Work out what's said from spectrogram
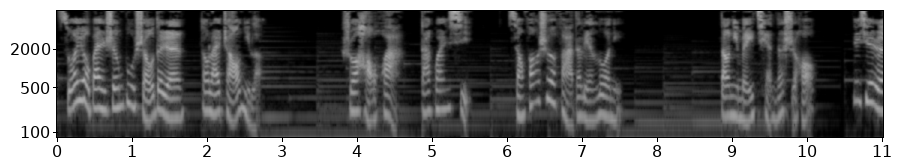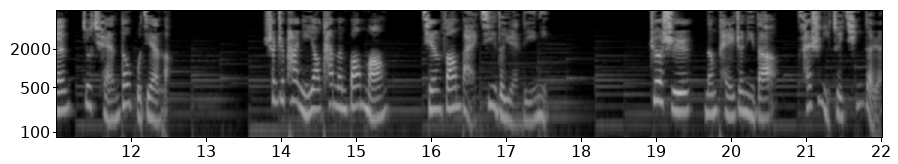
所有半生不熟的人都来找你了，说好话、搭关系，想方设法的联络你。当你没钱的时候，那些人就全都不见了，甚至怕你要他们帮忙，千方百计的远离你。这时能陪着你的才是你最亲的人。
